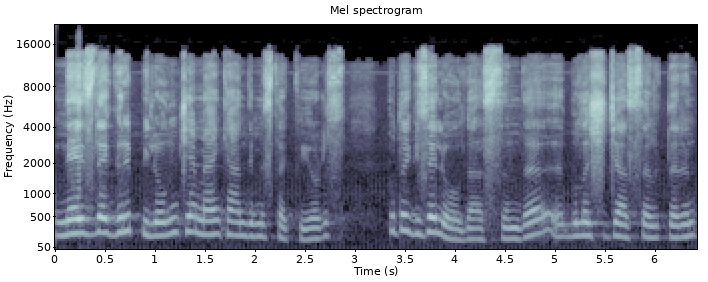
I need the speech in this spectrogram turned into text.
nezle grip bile olunca hemen kendimiz takıyoruz. Bu da güzel oldu aslında. E, bulaşıcı hastalıkların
